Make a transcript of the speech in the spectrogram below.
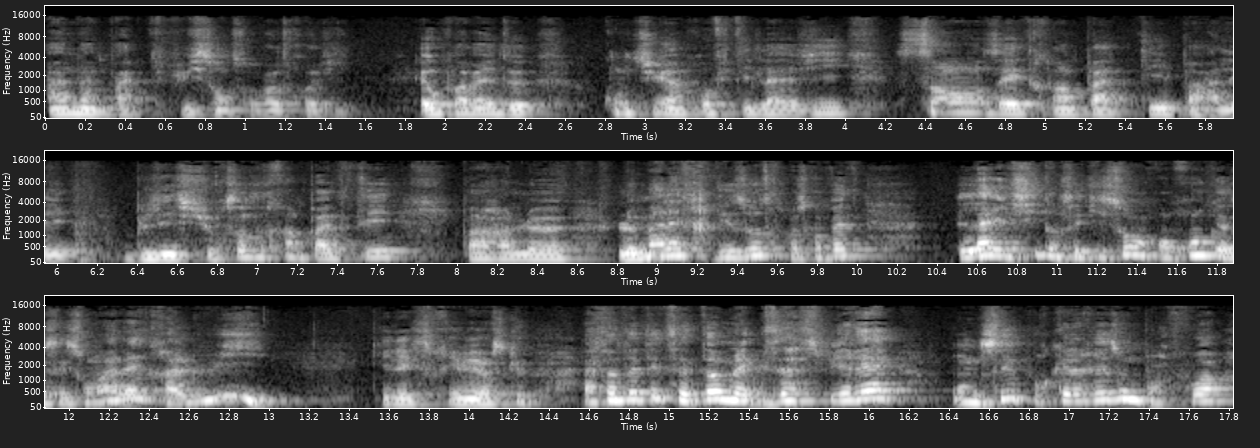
a un impact puissant sur votre vie. Et vous permet de continuer à profiter de la vie sans être impacté par les blessures, sans être impacté par le, mal-être des autres. Parce qu'en fait, là, ici, dans cette histoire, on comprend que c'est son mal-être à lui qu'il exprimait. Parce que la sainteté de cet homme l'exaspérait, on ne sait pour quelle raison. Parfois,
